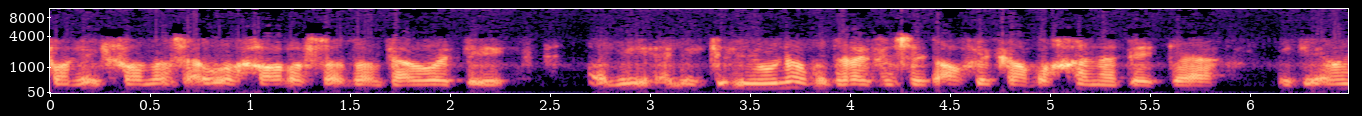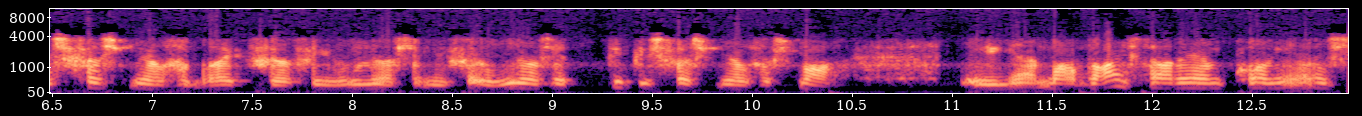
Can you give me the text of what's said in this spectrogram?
van die van ons ouer gades wat onthou het die en die en die Tiliona bedryf in Suid-Afrika begin het het uh, het die ons vismeel gebruik vir vir hoenders en die vir hoenders het tipies vismeel versmaak. En uh, maar baie stadium kon ons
